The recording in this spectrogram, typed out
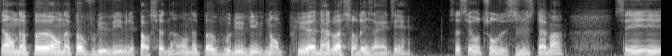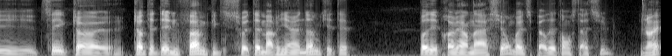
sais, on n'a pas, on n'a pas voulu vivre les pensionnats. On n'a pas voulu vivre non plus euh, la loi sur les Indiens. Ça, c'est autre chose aussi, Mm. justement. C'est, tu sais, quand, quand tu étais une femme puis que tu souhaitais marier un homme qui était pas des Premières Nations, ben tu perdais ton statut. ouais.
